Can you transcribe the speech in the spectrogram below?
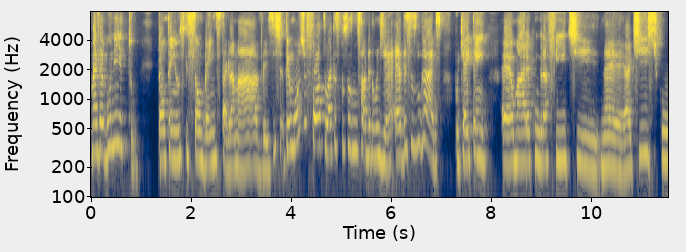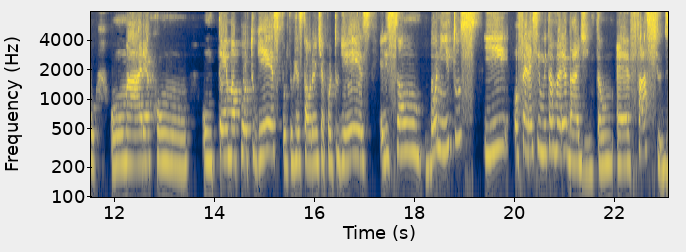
mas é bonito. Então tem uns que são bem instagramáveis. Tem um monte de foto lá que as pessoas não sabem de onde é. É desses lugares. Porque aí tem é, uma área com grafite né, artístico, uma área com um tema português, porque o restaurante é português. Eles são bonitos e oferecem muita variedade. Então, é fácil de,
